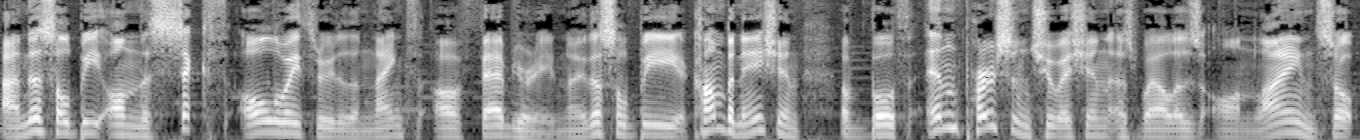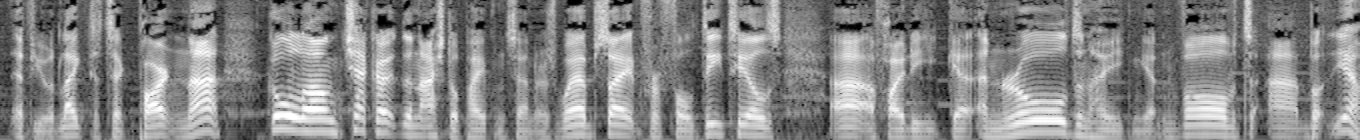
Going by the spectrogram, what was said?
and this will be on the 6th all the way through to the 9th of February. Now, this will be a combination of both in person tuition as well as online. So, if you would like to take part in that, go along, check out the National Piping Centre's website for full details uh, of how to get enrolled and how you can get involved. Uh, but yeah,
